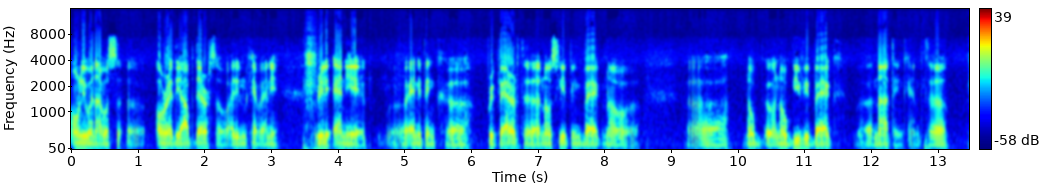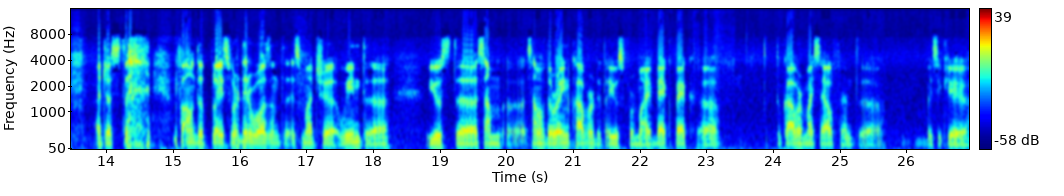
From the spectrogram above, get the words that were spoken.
only when I was uh, already up there. So I didn't have any, really any anything prepared. no sleeping bag, no no uh, no bivy bag, uh, nothing, and. Uh, I just found a place where there wasn't as much wind used uh, some uh, some of the rain cover that I used for my backpack uh, to cover myself and basically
